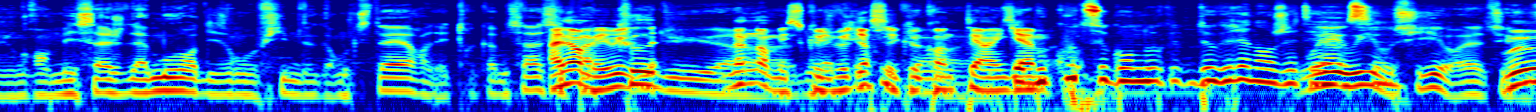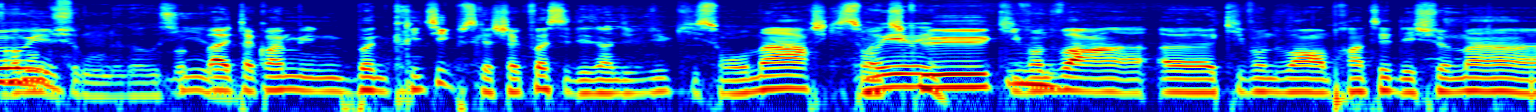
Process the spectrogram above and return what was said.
un, un grand message d'amour, disons, aux films de gangsters, des trucs comme ça. C'est Ah non, pas mais oui, que non, du. non, non, mais euh, ce que je veux dire, c'est que quand hein. t'es un Il y a gamin. beaucoup de second degré dans GTA Oui, aussi. oui, aussi, ouais, c'est Oui, oui, vraiment oui. du second degré aussi. Bah, t'as quand même une bonne critique parce qu'à chaque fois c'est des individus qui sont aux marges, qui sont Oui, exclus, qui vont Mm. euh, qui vont devoir emprunter des chemins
